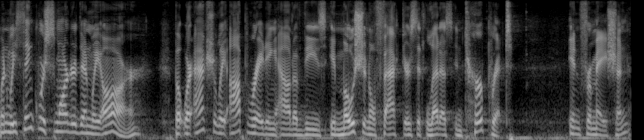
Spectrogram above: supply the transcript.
When we think we're smarter than we are, but we're actually operating out of these emotional factors that let us interpret information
